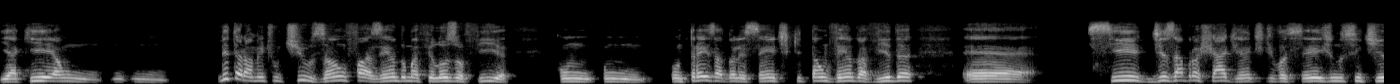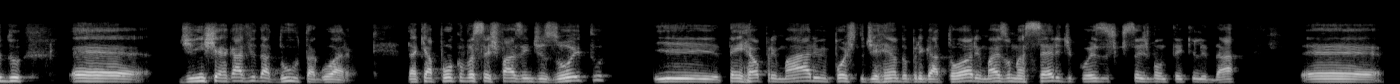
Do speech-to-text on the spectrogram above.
E aqui é um, um, literalmente um tiozão fazendo uma filosofia com, com, com três adolescentes que estão vendo a vida é, se desabrochar diante de vocês no sentido é, de enxergar a vida adulta agora. Daqui a pouco vocês fazem 18 e tem réu primário, imposto de renda obrigatório, mais uma série de coisas que vocês vão ter que lidar, é,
